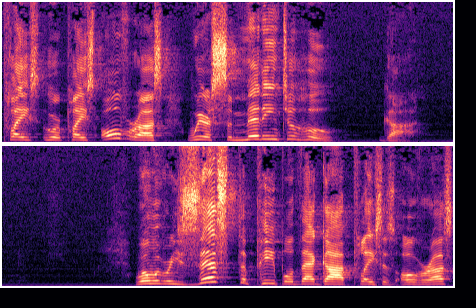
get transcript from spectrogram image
place who are placed over us, we are submitting to who? God. When we resist the people that God places over us,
